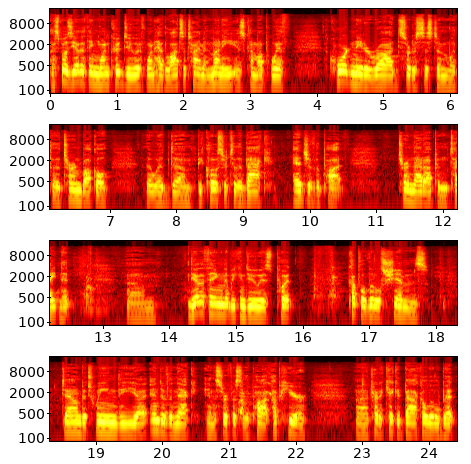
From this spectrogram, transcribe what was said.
I suppose the other thing one could do if one had lots of time and money is come up with a coordinator rod sort of system with a turnbuckle that would um, be closer to the back edge of the pot. Turn that up and tighten it um, the other thing that we can do is put a couple of little shims down between the uh, end of the neck and the surface of the pot up here. Uh, try to kick it back a little bit.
